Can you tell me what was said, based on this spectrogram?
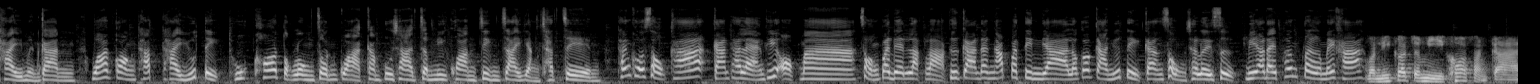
ไทยเหมือนกัน ว่ากองทัพไทยยุติทุกข้อตกลงจนกว่ากัมพูชาจะมีความจริงใจอย่างชัดเจน ท่านโฆษกคะการถแถลงที่ออกมา 2 ประเด็นหลักๆ คือการระงับปฏิญญา แล้วก็การยุติการส่งเฉลยศึกมีอะไรเพิ่มเติมไหมคะ วันนี้ก็จะมีข้อสั่งการ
